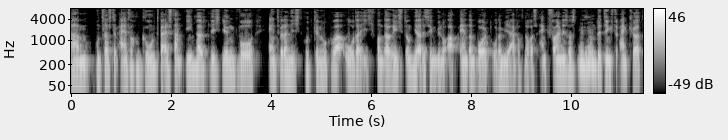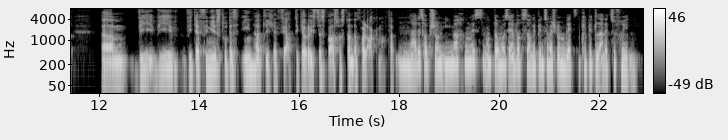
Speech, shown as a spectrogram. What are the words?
Ähm, und zwar aus dem einfachen Grund, weil es dann inhaltlich irgendwo entweder nicht gut genug war oder ich von der Richtung her das irgendwie nur abändern wollte oder mir einfach noch was eingefallen ist, was mhm. unbedingt reinkört. Ähm, wie, wie, wie definierst du das inhaltliche Fertige? Oder ist das was, was dann der Verlag gemacht hat? Nein, das habe schon ich machen müssen. Und da muss ich einfach sagen, ich bin zum Beispiel im letzten Kapitel auch nicht zufrieden.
